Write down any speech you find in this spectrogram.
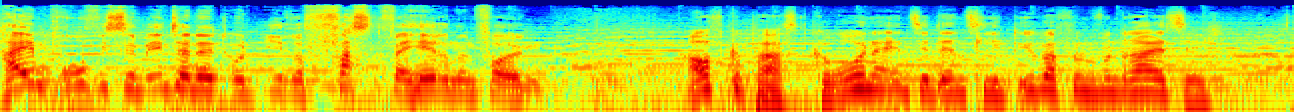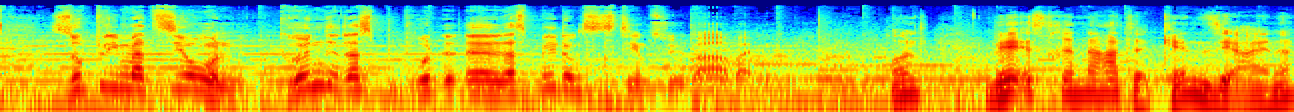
Heimprofis im Internet und ihre fast verheerenden Folgen. Aufgepasst, Corona-Inzidenz liegt über 35. Sublimation. Gründe, das, äh, das Bildungssystem zu überarbeiten. Und wer ist Renate? Kennen Sie eine?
